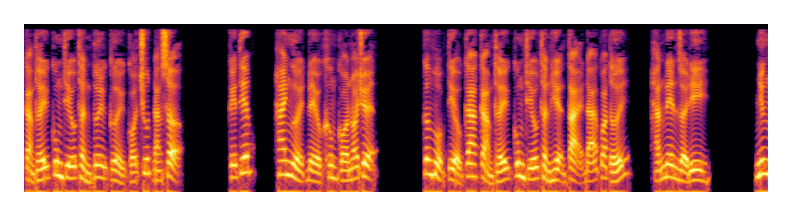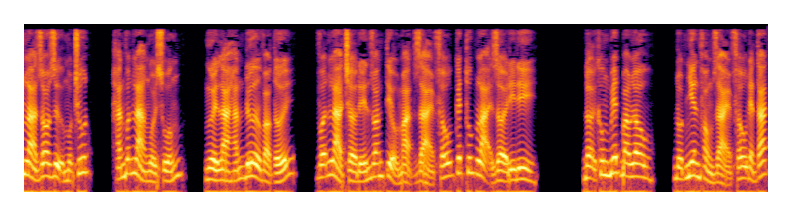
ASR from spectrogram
cảm thấy cung thiếu thần tươi cười có chút đáng sợ. Kế tiếp, hai người đều không có nói chuyện. Cơm hộp tiểu ca cảm thấy cung thiếu thần hiện tại đã qua tới, hắn nên rời đi. Nhưng là do dự một chút, hắn vẫn là ngồi xuống, người là hắn đưa vào tới, vẫn là chờ đến doãn tiểu mặt giải phẫu kết thúc lại rời đi đi. Đợi không biết bao lâu, đột nhiên phòng giải phẫu đèn tắt.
